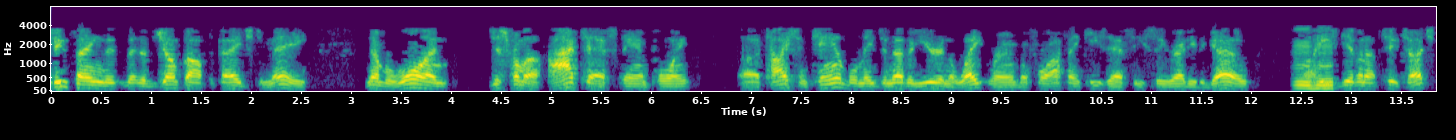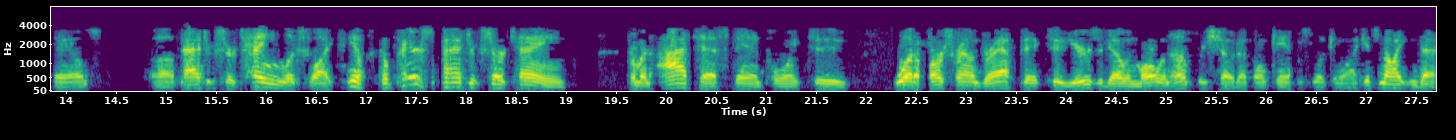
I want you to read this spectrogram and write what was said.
two things that, that have jumped off the page to me. Number one, just from a eye test standpoint, uh, Tyson Campbell needs another year in the weight room before I think he's SEC ready to go. Mm-hmm. Uh, he's given up two touchdowns. Uh, Patrick Surtain looks like, you know, compares Patrick Surtain from an eye test standpoint to what a first round draft pick two years ago and Marlon Humphrey showed up on campus looking like. It's night and day.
